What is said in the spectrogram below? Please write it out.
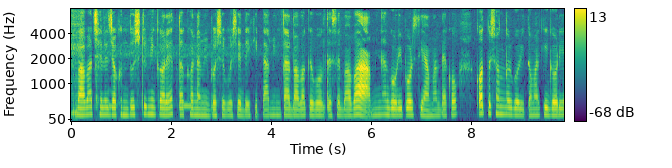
বাবা ছেলে যখন দুষ্টুমি করে, তখন আমি বসে বসে দেখি তামিম তার বাবাকে বলতেছে, বাবা, আমি না গড়ি পড়ছি আমার, দেখো কত সুন্দর গড়ি, তোমার কি গড়ি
